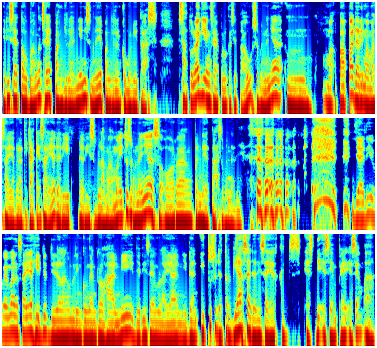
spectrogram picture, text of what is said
Jadi saya tahu banget saya panggilannya ini sebenarnya panggilan komunitas. Satu lagi yang saya perlu kasih tahu sebenarnya hmm, papa dari mama saya berarti kakek saya dari dari sebelah mama itu sebenarnya seorang pendeta sebenarnya. jadi memang saya hidup di dalam lingkungan rohani, jadi saya melayani dan itu sudah terbiasa dari saya ke SD, SMP, SMA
